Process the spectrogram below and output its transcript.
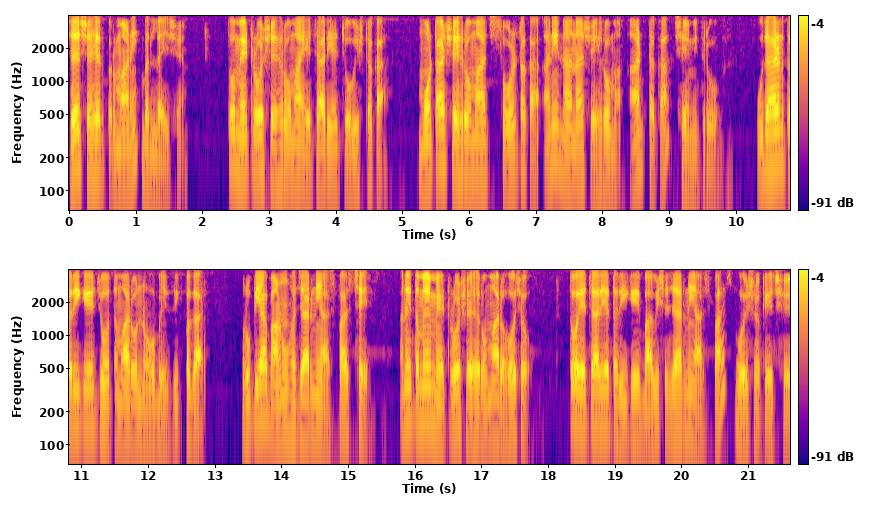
જે શહેર પ્રમાણે બદલાય છે. તો મેટ્રો શહેરોમાં એચઆરએ ચોવીસ ટકા, મોટા શહેરોમાં સોળ ટકા અને નાના શહેરોમાં આઠ ટકા છે મિત્રો. ઉદાહરણ તરીકે જો તમારો નવો બેઝિક પગાર રૂપિયા બાણું હજારની આસપાસ છે અને તમે મેટ્રો શહેરોમાં રહો છો, તો એચઆરએ તરીકે બાવીસ હજારની આસપાસ હોઈ શકે છે.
